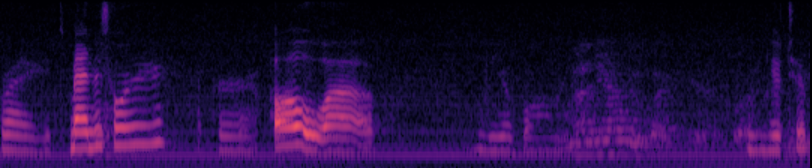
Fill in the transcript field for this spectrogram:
Right. Mandatory? Or, oh, uh, video blog. YouTube?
